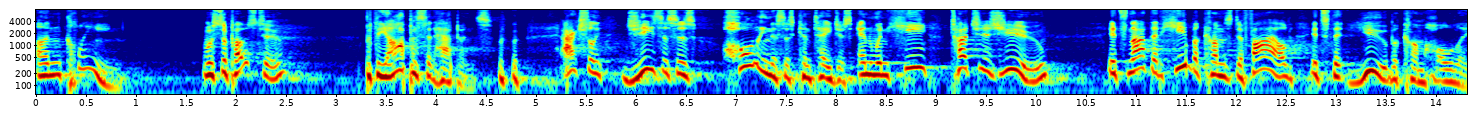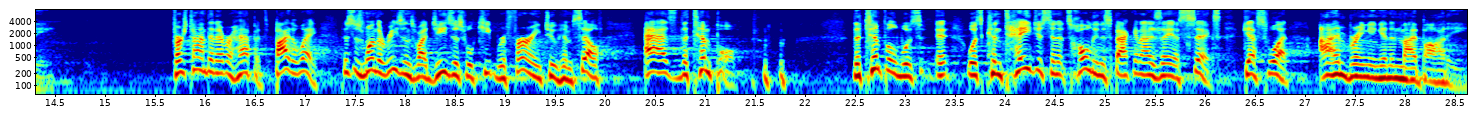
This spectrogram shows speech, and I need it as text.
unclean. It was supposed to, but the opposite happens. Actually, Jesus' holiness is contagious. And when he touches you, it's not that he becomes defiled, it's that you become holy. First time that ever happens. By the way, this is one of the reasons why Jesus will keep referring to himself as the temple. The temple was, eh, was contagious in its holiness back in Isaiah 6. Guess what? I'm bringing it in my body.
